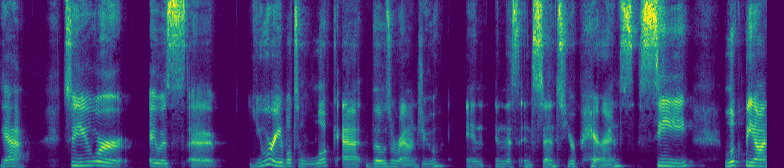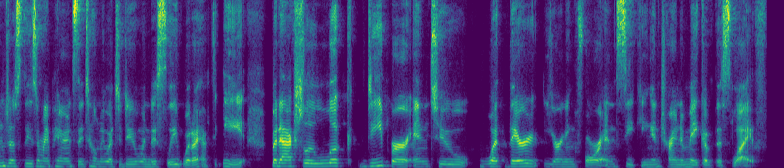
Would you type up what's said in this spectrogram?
Yeah. So you were, it was, uh, you were able to look at those around you in in this instance your parents see look beyond just these are my parents they tell me what to do when to sleep what i have to eat but actually look deeper into what they're yearning for and seeking and trying to make of this life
